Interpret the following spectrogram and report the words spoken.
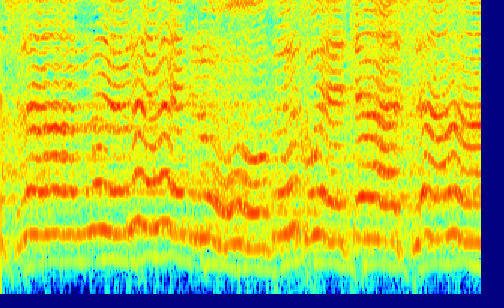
أسلم من ذنوبك وتسلم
